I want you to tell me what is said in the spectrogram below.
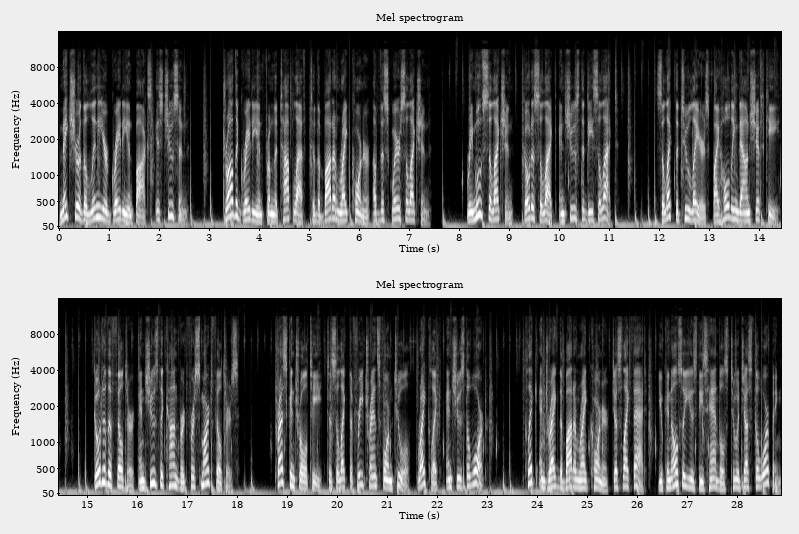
Make sure the linear gradient box is chosen. Draw the gradient from the top left to the bottom right corner of the square selection. Remove selection, go to select and choose the deselect. Select the two layers by holding down shift key. Go to the filter and choose the convert for smart filters. Press Ctrl T to select the free transform tool, right click and choose the warp. Click and drag the bottom right corner just like that. You can also use these handles to adjust the warping.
